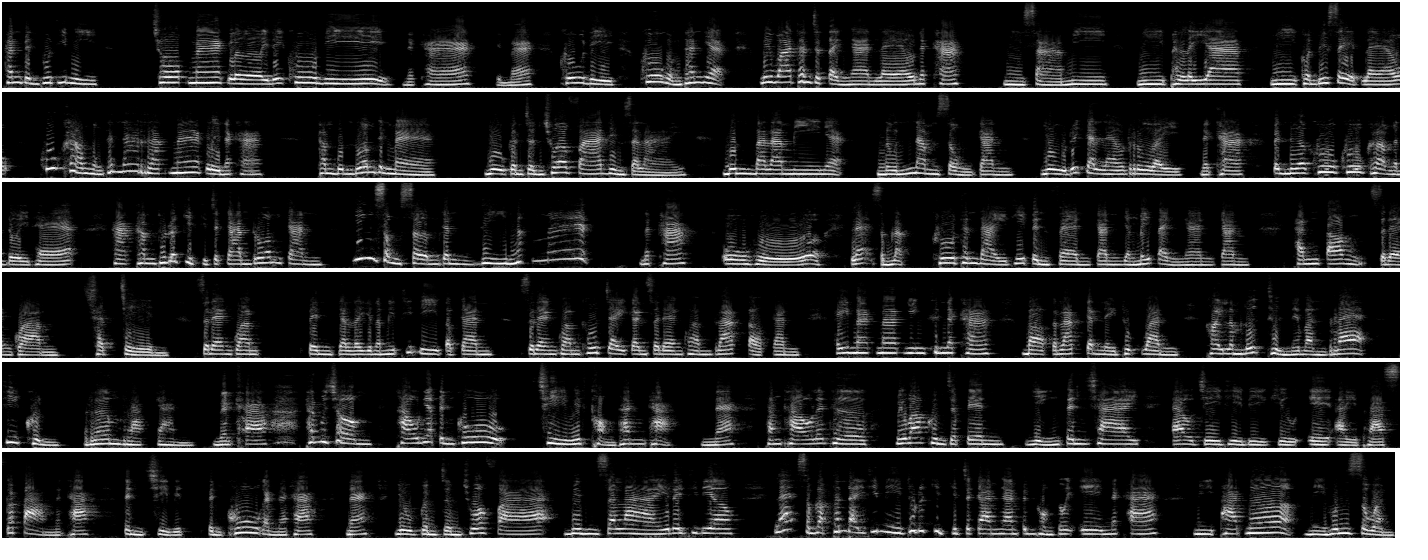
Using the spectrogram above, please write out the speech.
ท่านเป็นผู้ที่มีโชคมากเลยได้คู่ดีนะคะเห็นไหมคู่ดี คู่ของท่านเนี่ย ไม่ว่าท่านจะแต่งงานแล้วนะคะ มีสามี มีภรรยา มีคนพิเศษแล้ว คู่ครองของท่านน่ารักมากเลยนะคะทำบุญร่วมกันมา อยู่กันจนชั่วฟ้าดินสลาย บุญบารมีเนี่ยหนุนนำส่งกัน อยู่ด้วยกันแล้วรวยนะคะ เป็นเนื้อคู่คู่ครองกันโดยแท้ หากทำธุรกิจกิจการร่วมกัน ยิ่งส่งเสริมกันดีมาก ๆนะคะ โอ้โห และสำหรับ ครูท่านใดที่เป็นแฟนกันยังไม่แต่งงานกัน ท่านต้องแสดงความชัดเจน แสดงความเป็นกัลยาณมิตรที่ดีต่อกัน แสดงความเข้าใจกัน แสดงความรักต่อกัน ให้มากๆยิ่งขึ้นนะคะ บอกรักกันในทุกวัน คอยลำลึกถึงในวันแรกที่คุณเริ่มรักกันนะคะ ท่านผู้ชมเขาเนี่ยเป็นคู่ชีวิตของท่านค่ะนะ ทั้งเขาและเธอไม่ว่าคุณจะเป็น หญิงเป็นชาย LGBTQAI+ ก็ตามนะคะ เป็นชีวิตเป็นคู่กันนะคะนะอยู่กันจนชั่วฟ้า บินสลายเลยทีเดียว และสำหรับท่านใดที่มีธุรกิจกิจการงานเป็นของตัวเองนะคะ มีพาร์ทเนอร์ มีหุ้นส่วน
